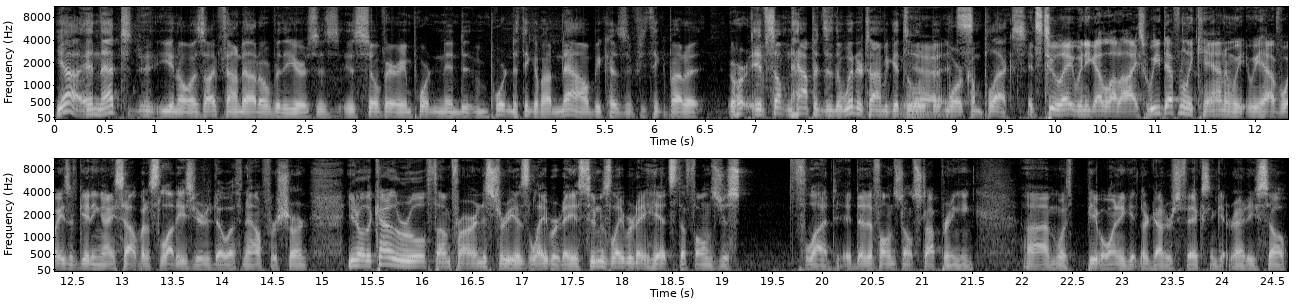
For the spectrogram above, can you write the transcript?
Yeah, and that you know, as I found out over the years, is is so very important and important to think about now because if you think about it, or if something happens in the wintertime, it gets a Yeah, little bit more complex. It's too late when you got a lot of ice. We definitely can, and we, we have ways of getting ice out, but it's a lot easier to deal with now for sure. And, you know, the kind of the rule of thumb for our industry is Labor Day. As soon as Labor Day hits, the phones just flood. It, the phones don't stop ringing um, with people wanting to get their gutters fixed and get ready. So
